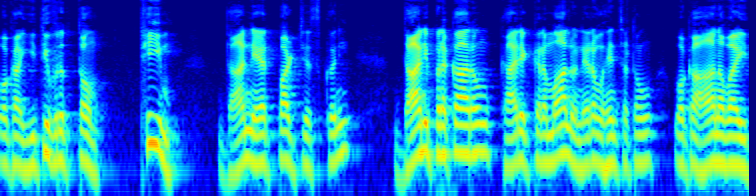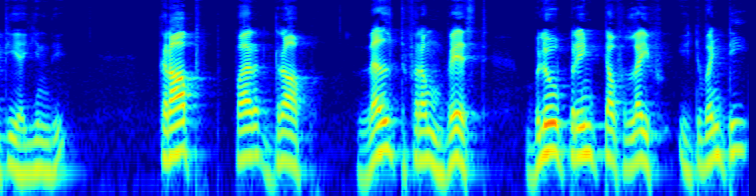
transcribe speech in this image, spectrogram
ఒక ఇతివృత్తం థీమ్ దాన్ని ఏర్పాటు చేసుకొని దాని ప్రకారం కార్యక్రమాలు నిర్వహించటం ఒక ఆనవాయితీ అయ్యింది. Crop for drop wealth from waste blueprint of life ఇటువంటి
